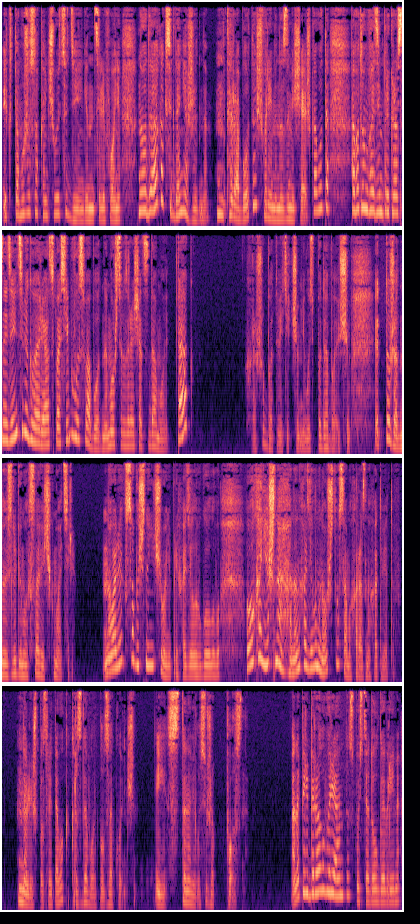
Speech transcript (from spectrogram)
И к тому же заканчиваются деньги на телефоне. Ну да, как всегда, неожиданно. Ты работаешь, временно замещаешь кого-то, а потом в один прекрасный день тебе говорят «Спасибо, вы свободны, можете возвращаться домой». Так? Хорошо бы ответить чем-нибудь подобающим. Это тоже одно из любимых словечек матери. Но Алекс обычно ничего не приходило в голову. О, конечно, она находила множество самых разных ответов, но лишь после того, как разговор был закончен, и становилось уже поздно. Она перебирала варианты спустя долгое время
